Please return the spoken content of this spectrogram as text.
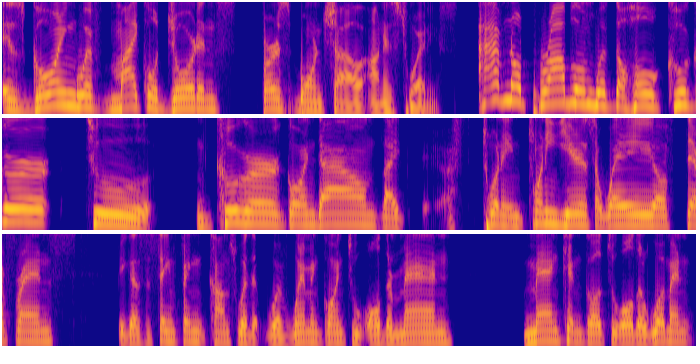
is going with Michael Jordan's firstborn child on his 20s. I have no problem with the whole cougar to cougar going down like 20, 20 years away of difference because the same thing comes with with women going to older men. Men can go to older women.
